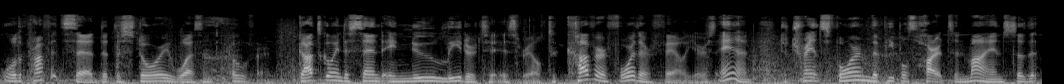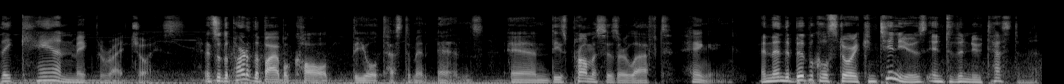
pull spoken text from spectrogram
Well, the prophet said that the story wasn't over. God's going to send a new leader to Israel to cover for their failures and to transform the people's hearts and minds so that they can make the right choice. And so the part of the Bible called the Old Testament ends, and these promises are left hanging. And then the biblical story continues into the New Testament.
